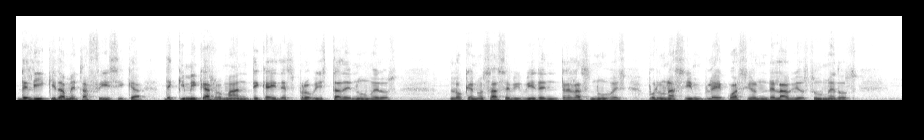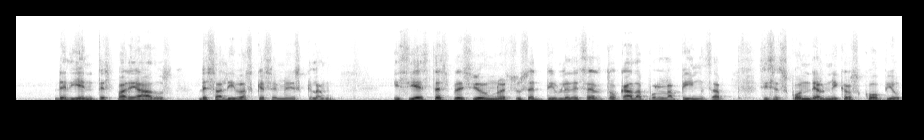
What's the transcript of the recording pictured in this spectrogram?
de líquida metafísica, de química romántica y desprovista de números, lo que nos hace vivir entre las nubes por una simple ecuación de labios húmedos, de dientes pareados, de salivas que se mezclan. Y si esta expresión no es susceptible de ser tocada por la pinza, si se esconde al microscopio,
